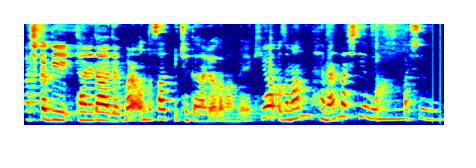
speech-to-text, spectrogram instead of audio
başka bir tane daha ödevim var. Onu da saat 3'e kadar yollamam gerekiyor. O zaman hemen başlayalım. Başlayalım.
